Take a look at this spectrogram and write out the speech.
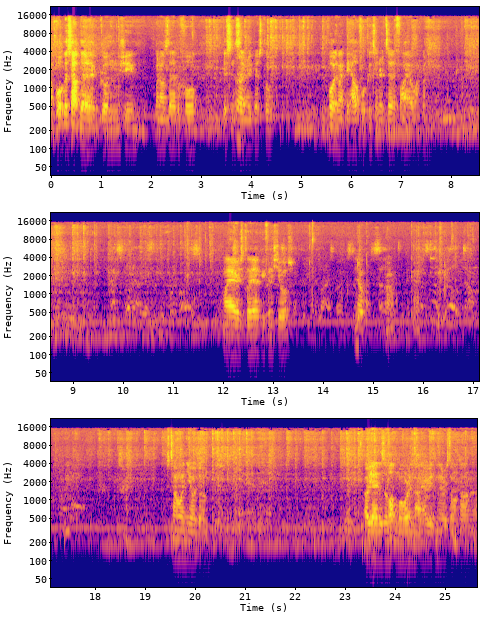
I bought this at the gun machine when I was there before, this incendiary pistol. Thought it might be helpful considering it's a fire weapon. My area's clear, have you finished yours? No. Oh, okay. Just when you're done. Oh yeah, there's a lot more in that area than there is the one down there.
